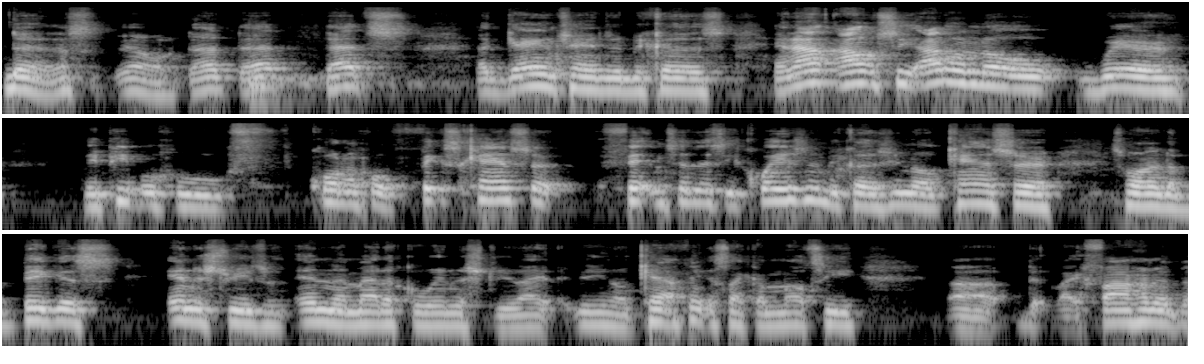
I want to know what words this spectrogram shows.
Yeah, that's you know, that mm. that that's a game changer because and I, I don't see I don't know where the people who quote unquote fix cancer fit into this equation because you know cancer is one of the biggest industries within the medical industry. Like you know, I think it's like a multi uh like 500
